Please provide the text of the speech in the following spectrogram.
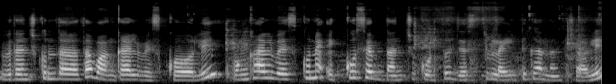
ఇవి దంచుకున్న తర్వాత వంకాయలు వేసుకోవాలి. వంకాయలు వేసుకుని ఎక్కువసేపు దంచకూడదు జస్ట్ లైట్గా దంచాలి.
